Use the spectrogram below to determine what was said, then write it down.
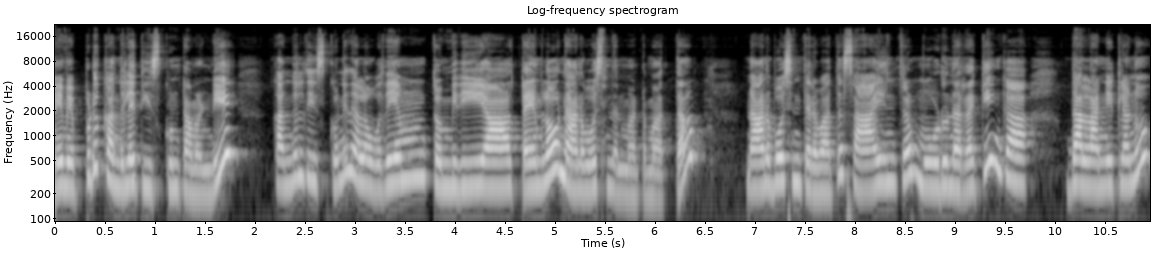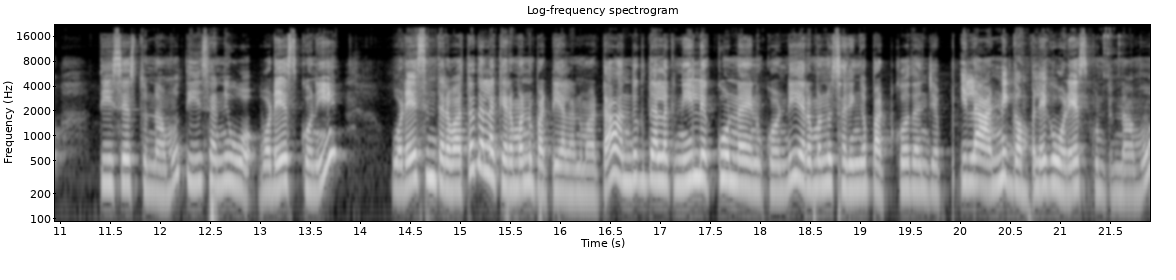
మేము ఎప్పుడు కందులే తీసుకుంటామండి. కందులు తీసుకొని దానిలో ఉదయం తొమ్మిది ఆ టైంలో నానబోసిందనమాట మా అత్త. నానబోసిన తర్వాత సాయంత్రం మూడున్నరకి ఇంకా దాని అన్నిట్లను తీసేస్తున్నాము. తీసి అన్నీ వడేసుకొని వడేసిన తర్వాత దానికి ఎరమన్ను పట్టేయాలన్నమాట. అందుకు దానికి నీళ్ళు ఎక్కువ ఉన్నాయనుకోండి ఎరమన్ను సరిగ్గా పట్టుకోదని చెప్పి ఇలా అన్ని గంపలేకి వడేసుకుంటున్నాము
